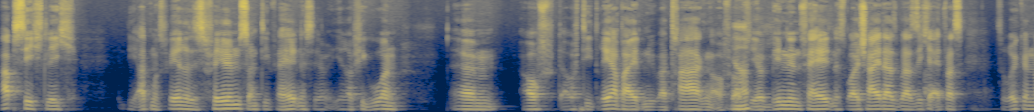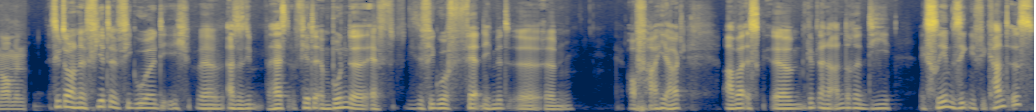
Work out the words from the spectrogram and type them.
absichtlich die Atmosphäre des Films und die Verhältnisse ihrer Figuren ähm, auf, auf die Dreharbeiten übertragen, auf, ja. auf ihr Binnenverhältnis. Roy Scheider war sicher etwas zurückgenommen. Es gibt auch noch eine vierte Figur, die ich, äh, also die heißt vierte im Bunde. Er, diese Figur fährt nicht mit äh, ähm, auf Haijagd, aber es äh, gibt eine andere, die extrem signifikant ist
